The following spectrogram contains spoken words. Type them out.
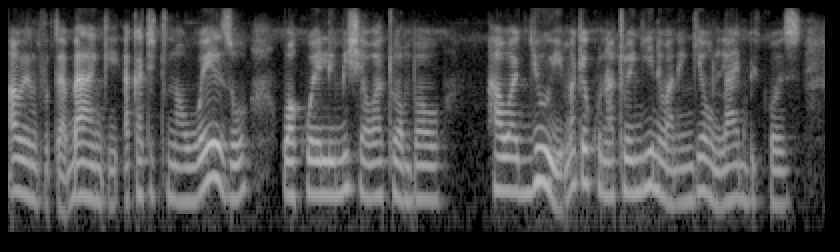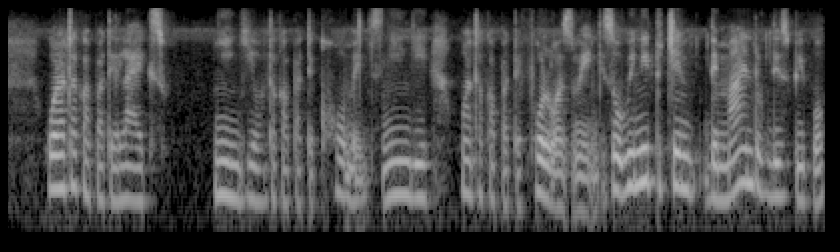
awe mvuta bangi, akati tuna uwezo wa kuwaelimisha watu ambao hawajui. Maana kuna watu wengine wanaingia online because wanataka wapate likes nyingi, wanataka wapate comments nyingi, wanataka wapate followers wengi. So we need to change the mind of these people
